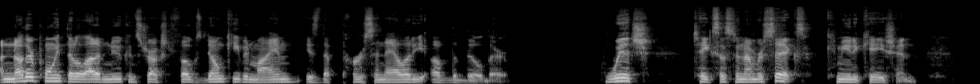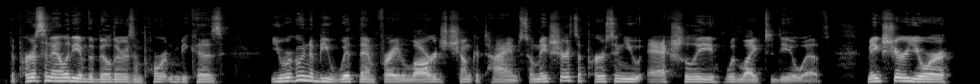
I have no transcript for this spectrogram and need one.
Another point that a lot of new construction folks don't keep in mind is the personality of the builder, which takes us to number six communication. The personality of the builder is important because you are going to be with them for a large chunk of time. So make sure it's a person you actually would like to deal with. Make sure you're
